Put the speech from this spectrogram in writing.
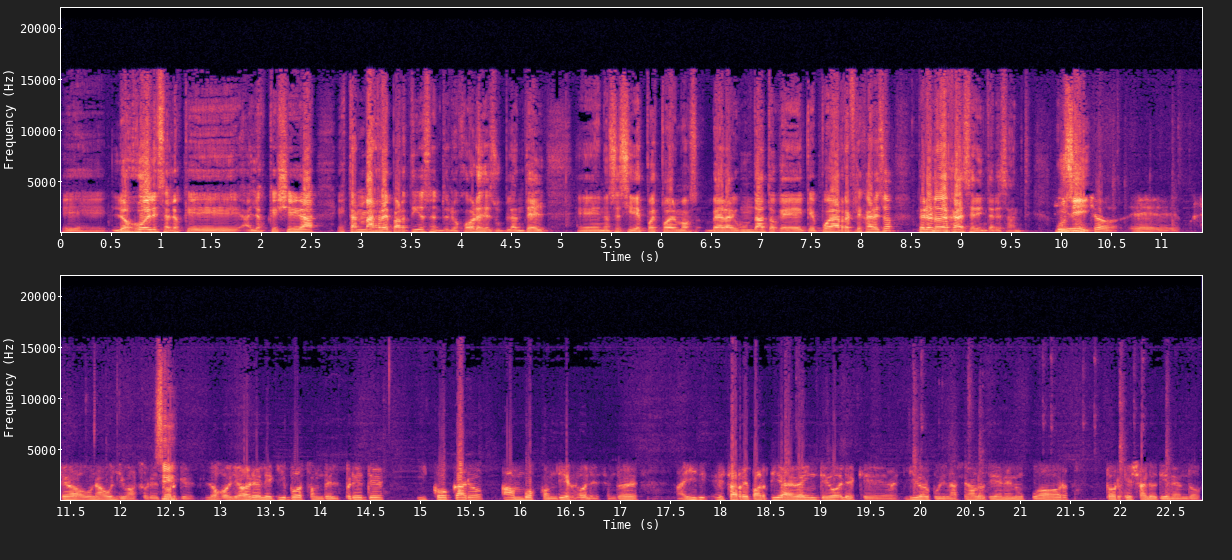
eh, los goles a los que a los que llega están más repartidos entre los jugadores de su plantel. Eh, no sé si después podemos ver algún dato que, que pueda reflejar eso, pero no deja de ser interesante. Sí, de hecho, eh, Seba, una última sobre Sí. todo, que los goleadores del equipo son Del Prete y Cócaro, ambos con 10 goles. Entonces, ahí esa repartida de 20 goles que Liverpool y Nacional lo tienen en un jugador, Torque ya lo tiene en dos.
